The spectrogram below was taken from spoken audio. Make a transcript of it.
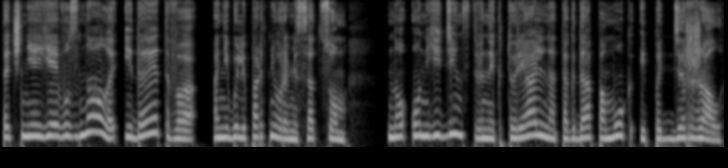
Точнее, я его знала, и до этого они были партнерами с отцом, но он единственный, кто реально тогда помог и поддержал.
